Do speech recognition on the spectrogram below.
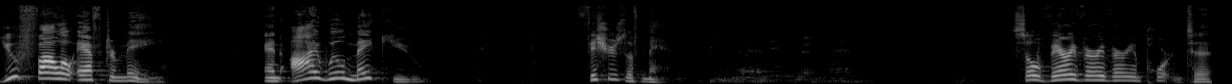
You follow after me, and I will make you fishers of men. So, very, very, very important to,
